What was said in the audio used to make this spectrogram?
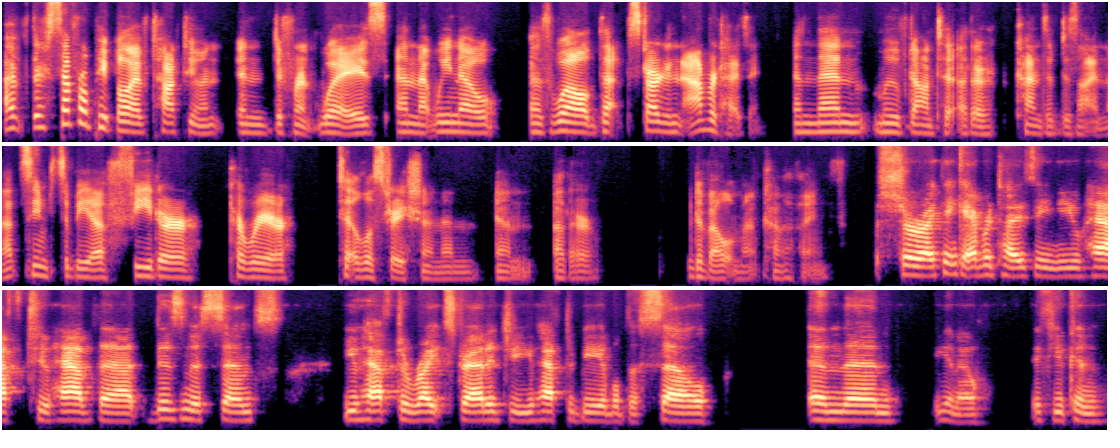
I've, there's several people I've talked to in, in different ways, and that we know as well that started in advertising and then moved on to other kinds of design. That seems to be a feeder career to illustration and, and other development kind of things. Sure, I think advertising, you have to have that business sense. You have to write strategy. You have to be able to sell. And then, you know, if you can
